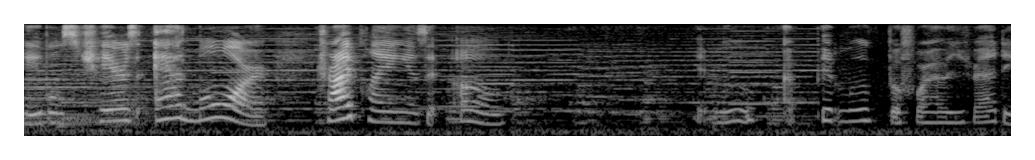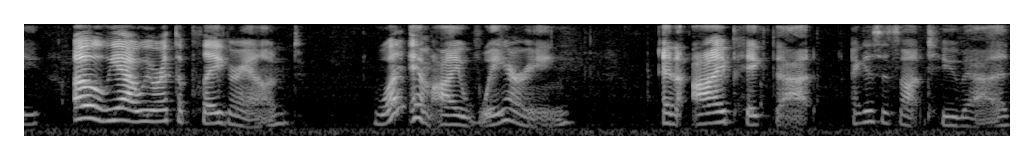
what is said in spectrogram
tables, chairs, and more. Try playing as it. Oh, it moved. It moved before I was ready. Oh, yeah, we were at the playground. What am I wearing? And I picked that. I guess it's not too bad.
